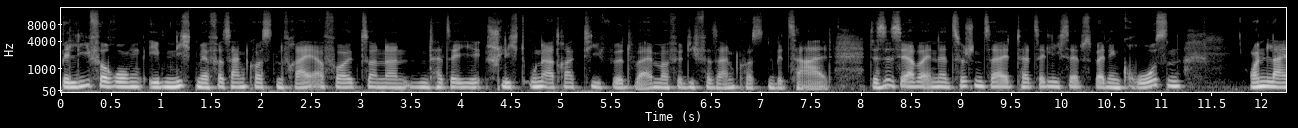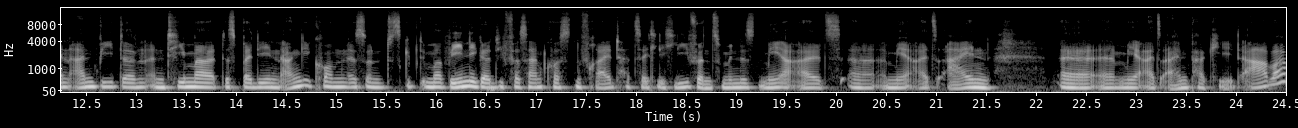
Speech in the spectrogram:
Belieferung eben nicht mehr versandkostenfrei erfolgt, sondern tatsächlich schlicht unattraktiv wird, weil man für die Versandkosten bezahlt. Das ist ja aber in der Zwischenzeit tatsächlich selbst bei den großen Online-Anbietern ein Thema, das bei denen angekommen ist und es gibt immer weniger, die versandkostenfrei tatsächlich liefern, zumindest mehr als, äh, mehr als ein äh, mehr als ein Paket. Aber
